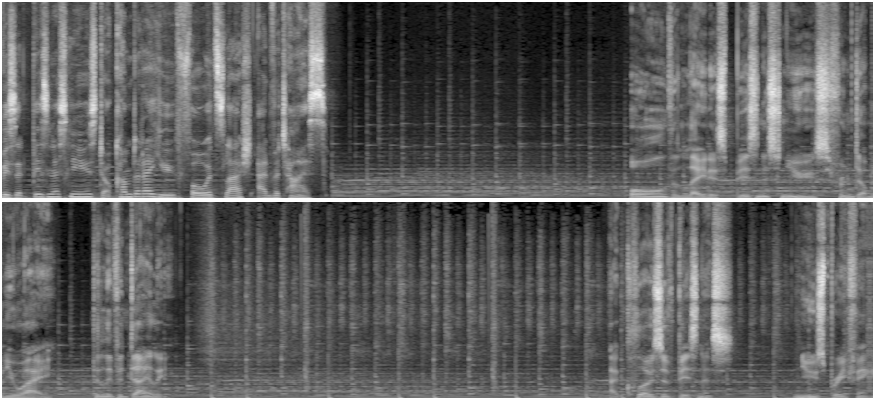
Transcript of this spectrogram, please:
Visit businessnews.com.au forward slash advertise. All the latest business news from WA, delivered daily. At close of business, news briefing.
